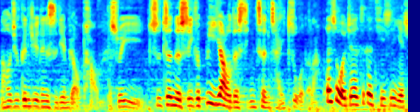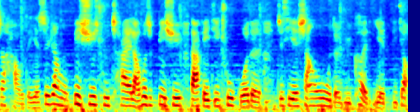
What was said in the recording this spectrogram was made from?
然后就根据那个时间表跑，所以是真的是一个必要的行程才做的啦。但是我觉得这个其实也是好的，也是让必须出差了或者必须搭飞机出国的这些商务的旅客也比较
